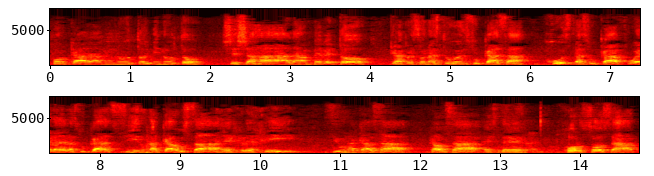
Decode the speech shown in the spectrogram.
por cada minuto y minuto que la persona estuvo en su casa, justa su casa, fuera de la su casa, sin una causa ejrejí, sin una causa, causa este, forzosa,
